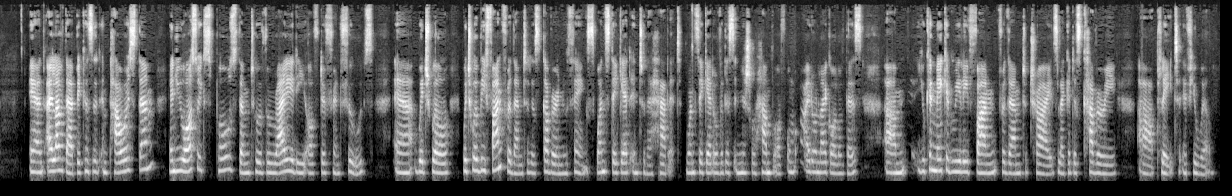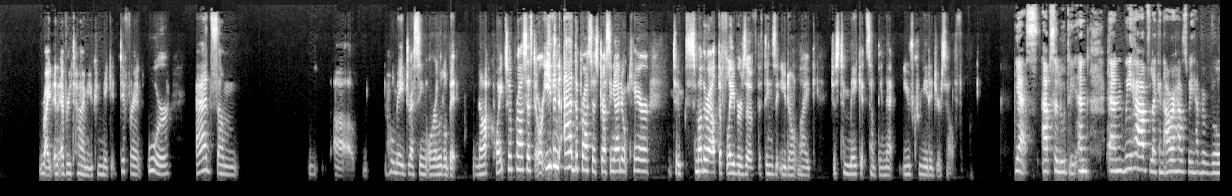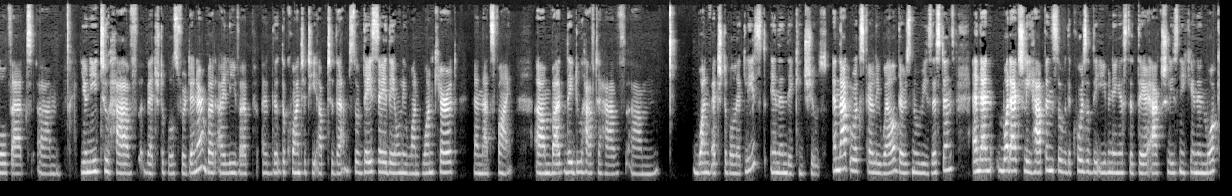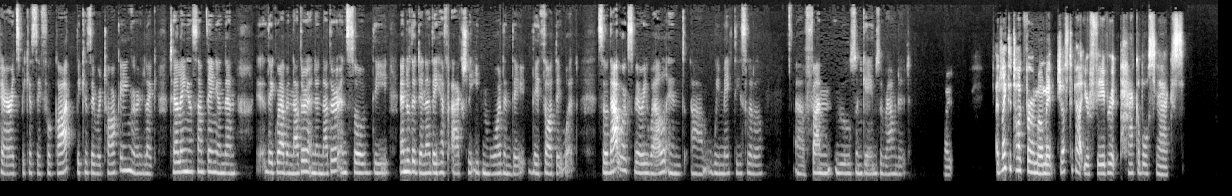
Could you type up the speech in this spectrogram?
And i love that because it empowers them and you also expose them to a variety of different foods uh, which will which will be fun for them to discover new things once they get into the habit once they get over this initial hump of oh, i don't like all of this um, you can make it really fun for them to try. It's like a discovery uh, plate, if you will. Right, and every time you can make it different or add some uh, homemade dressing or a little bit not quite so processed, or even add the processed dressing. I don't care to smother out the flavors of the things that you don't like, just to make it something that you've created yourself. Yes, absolutely. And and we have like in our house we have a rule that um, you need to have vegetables for dinner, but I leave up uh, the, the quantity up to them. So if they say they only want one carrot, then that's fine. Um, but they do have to have um, one vegetable at least, and then they can choose. And that works fairly well. There's no resistance. And then what actually happens over the course of the evening is that they're actually sneaking in more carrots because they forgot, because they were talking or like telling us something, and then they grab another and another. And so the end of the dinner, they have actually eaten more than they, they thought they would. So that works very well. And um, we make these little uh, fun rules and games around it. I'd like to talk for a moment just about your favorite packable snacks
